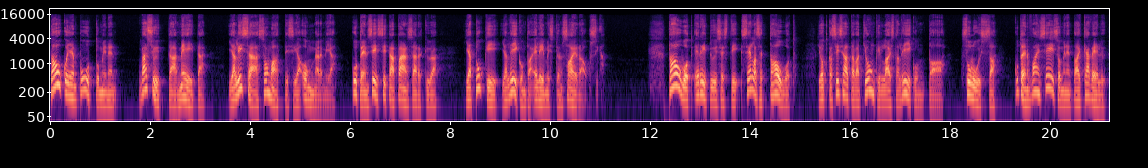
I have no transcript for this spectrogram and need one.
Taukojen puuttuminen väsyttää meitä ja lisää somaattisia ongelmia, kuten siis sitä päänsärkyä ja tuki- ja liikuntaelimistön sairauksia. Tauot, erityisesti sellaiset tauot, jotka sisältävät jonkinlaista liikuntaa suluissa, kuten vain seisominen tai kävely,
